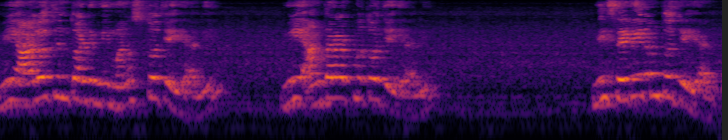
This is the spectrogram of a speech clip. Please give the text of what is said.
మీ ఆలోచనతో అంటే మీ మనసుతో చేయాలి మీ అంతరాత్మతో చేయాలి మీ శరీరంతో చేయాలి.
